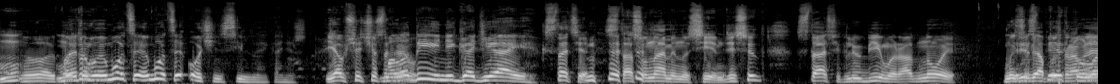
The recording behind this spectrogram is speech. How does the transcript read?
Мы Поэтому друг- эмоции, эмоции очень сильные, конечно. Я вообще, честно говоря... Молодые негодяи. Кстати, Стасу Намину 70. Стасик, любимый, родной. Мы тебя Респект, поздравляем.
